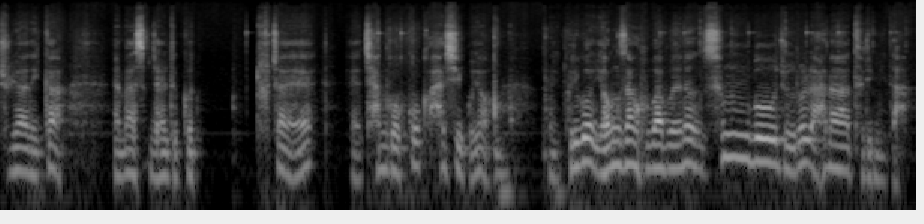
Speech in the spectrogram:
중요하니까 말씀 잘 듣고 투자에 참고 꼭 하시고요. 그리고 영상 후반부에는 승부주를 하나 드립니다.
